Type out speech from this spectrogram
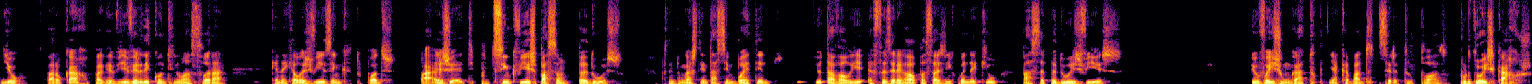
E eu paro o carro, pago a via verde e continuo a acelerar. Que é naquelas vias em que tu podes. Pá, tipo de 5 vias passam para duas. Portanto, um gajo tem que estar sempre bem atento. Eu estava ali a fazer aquela passagem e quando aquilo passa para duas vias, eu vejo um gato que tinha acabado de ser atropelado por dois carros.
